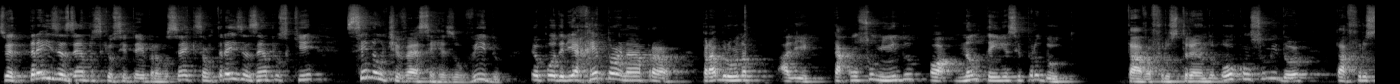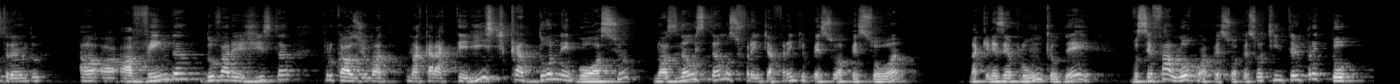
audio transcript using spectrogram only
Você vê, três exemplos que eu citei para você, que são três exemplos que, se não tivesse resolvido, eu poderia retornar para a Bruna ali, está consumindo, ó, não tenho esse produto. Estava frustrando o consumidor, está frustrando a, a, a, venda do varejista por causa de uma, uma característica do negócio. Nós não estamos frente a frente, pessoa a pessoa. Naquele exemplo 1 um que eu dei, você falou com a pessoa, a pessoa te interpretou.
